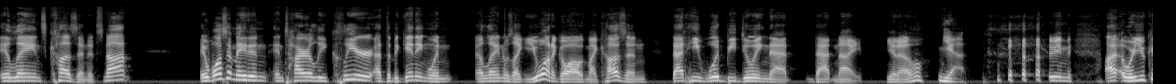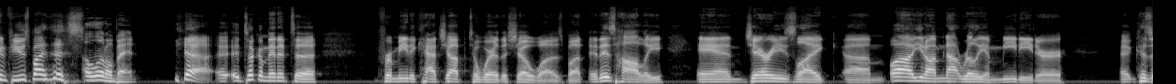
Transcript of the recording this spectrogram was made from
Elaine's cousin. It's not. It wasn't made in, entirely clear at the beginning when Elaine was like, "You want to go out with my cousin?" That he would be doing that that night. You know, Yeah, I mean, I, were you confused by this? a little bit. Yeah, it, it took a minute to for me to catch up to where the show was, but it is Holly and Jerry's like, um, well, you know, I'm not really a meat eater because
